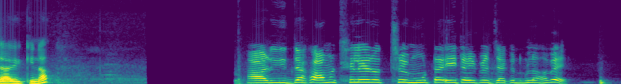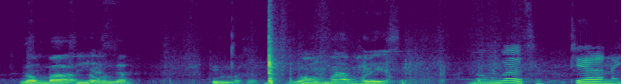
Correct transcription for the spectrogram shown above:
যায় কি না আর দেখো, আমার ছেলের হচ্ছে মোটা এই টাইপের জ্যাকেটগুলো হবে? লম্বা কেমন জান? তিন বছর। লম্বা ভালোই আছে। লম্বা আছে চেহারা নাই।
